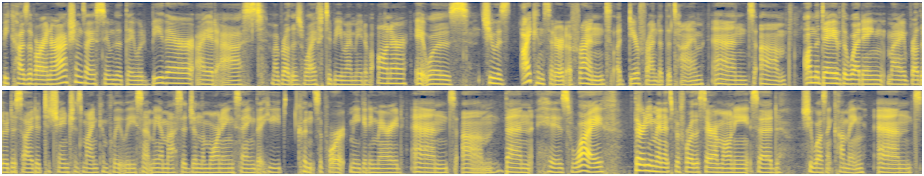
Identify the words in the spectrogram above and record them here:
because of our interactions, I assumed that they would be there. I had asked my brother's wife to be my maid of honor. It was, she was, I considered a friend, a dear friend at the time. And um, on the day of the wedding, my brother decided to change his mind completely, sent me a message in the morning saying that he couldn't support me getting married. And um, then his wife, 30 minutes before the ceremony, said, she wasn't coming. And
